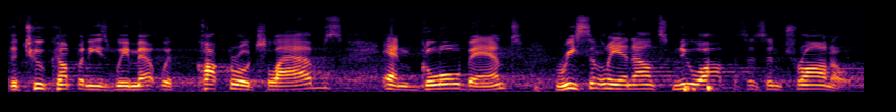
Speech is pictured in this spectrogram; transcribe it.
the two companies we met with, Cockroach Labs and Globant, recently announced new offices in Toronto.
